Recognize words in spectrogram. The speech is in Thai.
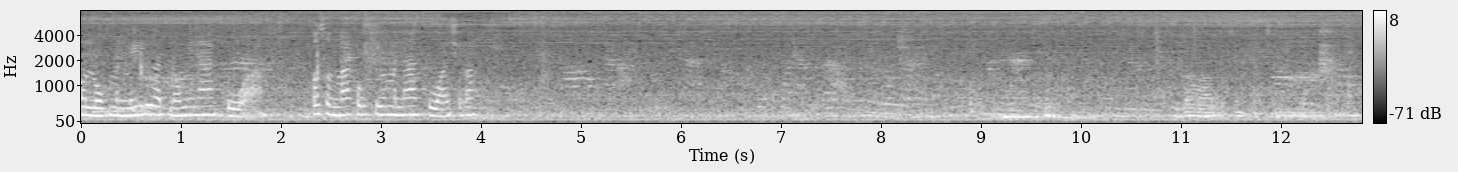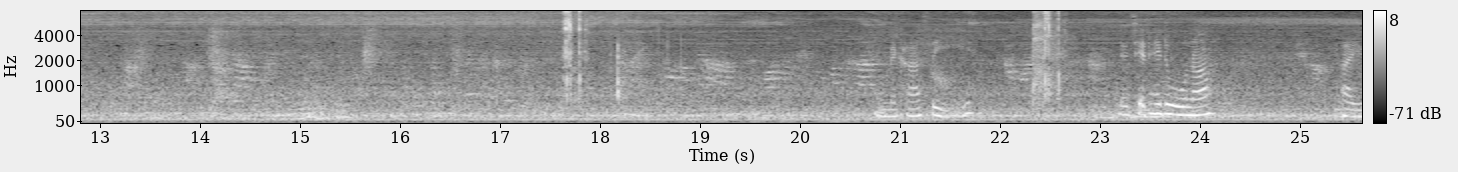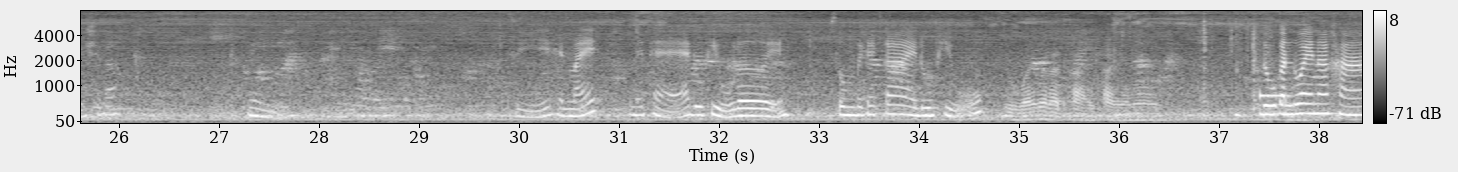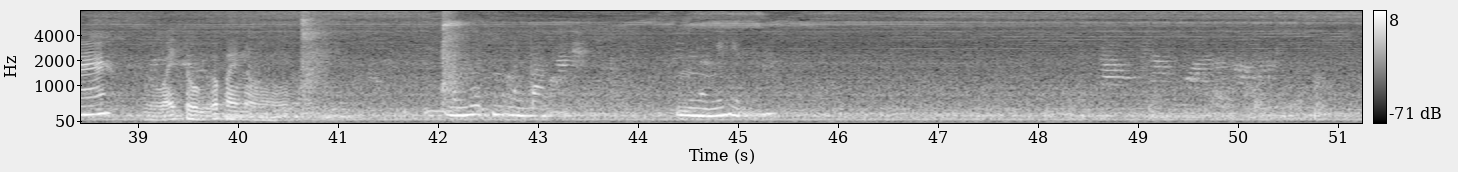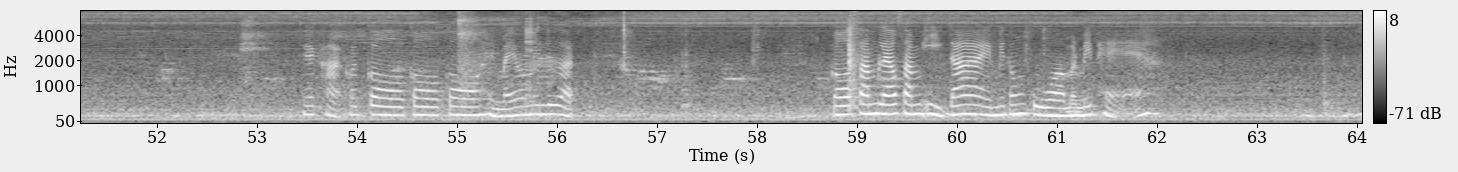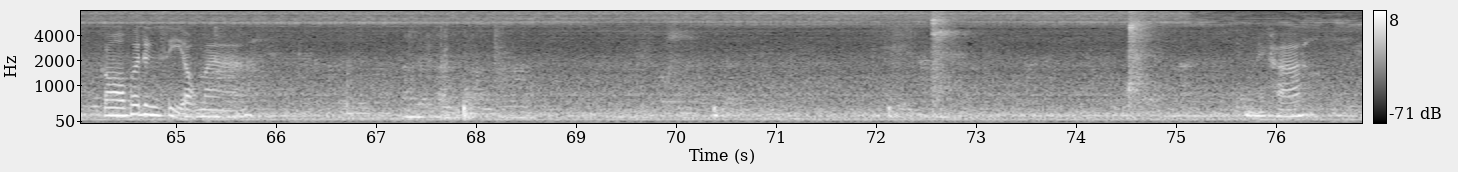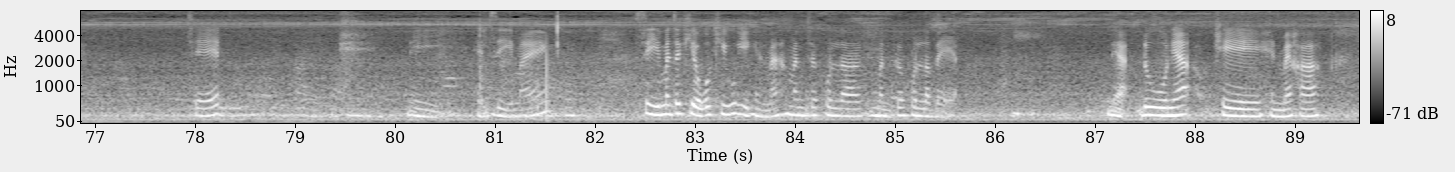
เราลบมันไม่เลือดเนาะไม่น่ากลัว เพราะส่วนมากเขาคิดว่ามันน่ากลัวใช่ปะเห็นไหมคะสี เดี๋ยวเช็ดให้ดูเนาะถ่ายอยู่ใช่ปะนี่ สีเห็นไหมในแผลดูผิวเลยซูมไปใกล้ๆ ดูผิว ดูไว้เวลาถ่ายถ่ายยังไงดูกันด้วยนะคะดูไว้ซูมเข้าไปหน่อย มันมืดมันบังมันมองไม่เห็นเนี่ยค่ะค่อยกอกอกอเห็นไหมว่าไม่เลือด กอซ้ำแล้วซ้ำอีกได้ไม่ต้องกลัวมันไม่แผลกอเพื่อดึงสีออกมาเห็นไหมคะ เช็ด นี่เห็นสีไหม สีมันจะเขียวกว่าคิ้วอีกเห็นไหมมันจะคนละเหมันก็คนละแบบ เนี่ยดูเนี้ย เคเห็นไหมคะ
